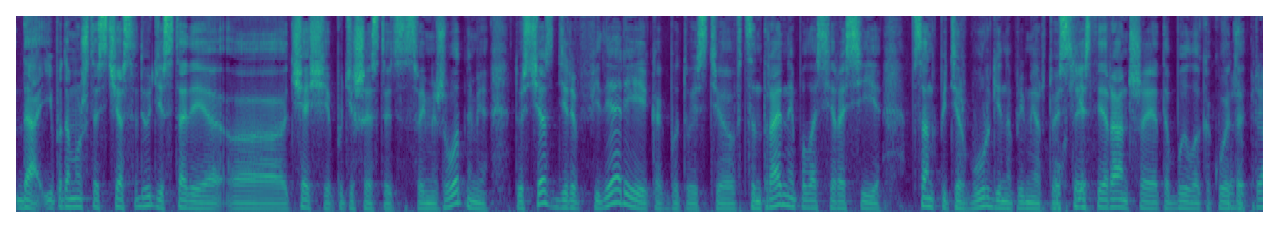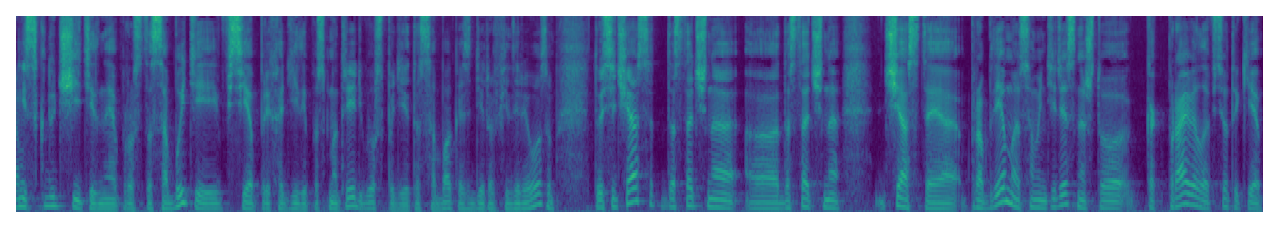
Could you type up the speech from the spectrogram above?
Да, и потому что сейчас люди стали э, чаще путешествовать со своими животными, то сейчас деревфилярии, как бы, то есть э, в центральной полосе России, в Санкт-Петербурге, например, то Ух есть ты. если раньше это было какое-то прям... исключительное просто событие, и все приходили посмотреть, господи, это собака с деревфилариозом, то сейчас это достаточно, э, достаточно частая проблема. Самое интересное, что, как правило, все-таки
